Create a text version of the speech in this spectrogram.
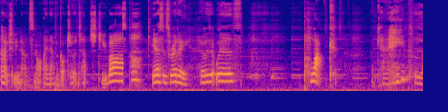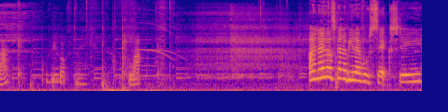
Actually, no, it's not. I never got to attach to bars. yes, it's ready. Who is it with? Plaque. Okay, Plaque. What have you got for me? plaque. I know that's going to be level 60,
